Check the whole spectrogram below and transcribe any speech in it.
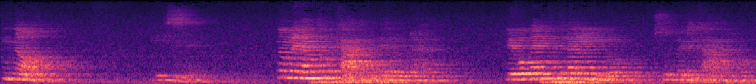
no, disse, non me la toccare per ora, devo metterla io su quel carro.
